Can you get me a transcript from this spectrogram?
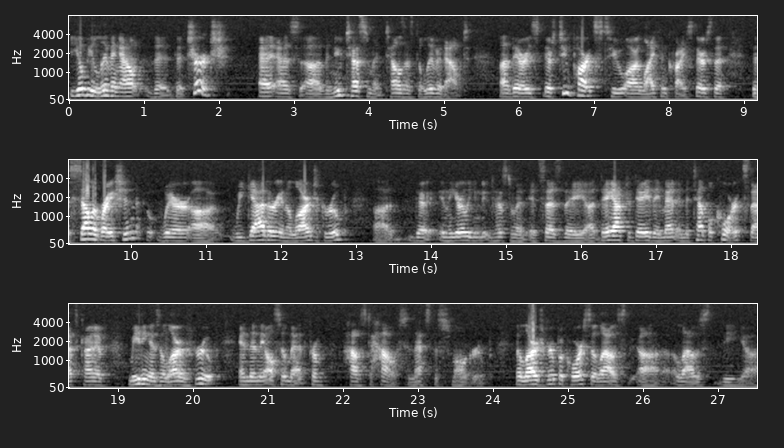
you'll be living out the, the church as uh, the New Testament tells us to live it out. Uh, there is there's two parts to our life in Christ. There's the the celebration where uh, we gather in a large group uh, the, in the early New Testament, it says they uh, day after day they met in the temple courts. That's kind of meeting as a large group, and then they also met from house to house, and that's the small group. The large group, of course, allows uh, allows the uh,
